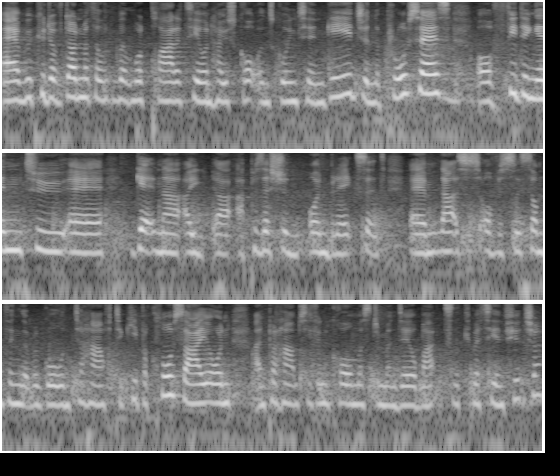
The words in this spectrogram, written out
Uh, we could have done with a little bit more clarity on how Scotland's going to engage the process of feeding into uh, getting a, a, a position on Brexit. Um, that's obviously something that we're going to have to keep a close eye on and perhaps even call Mr Mandel back to the committee in future.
